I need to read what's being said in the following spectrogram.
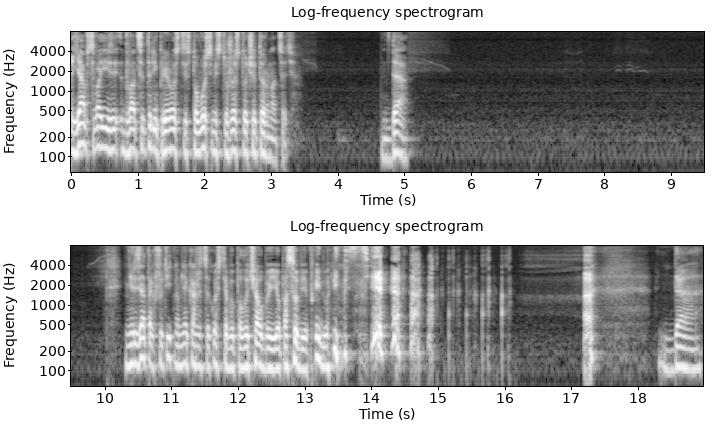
Я в свои 23 при росте 180 уже 114. Да. Нельзя так шутить, но мне кажется, Костя бы получал бы ее пособие по инвалидности. Да.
